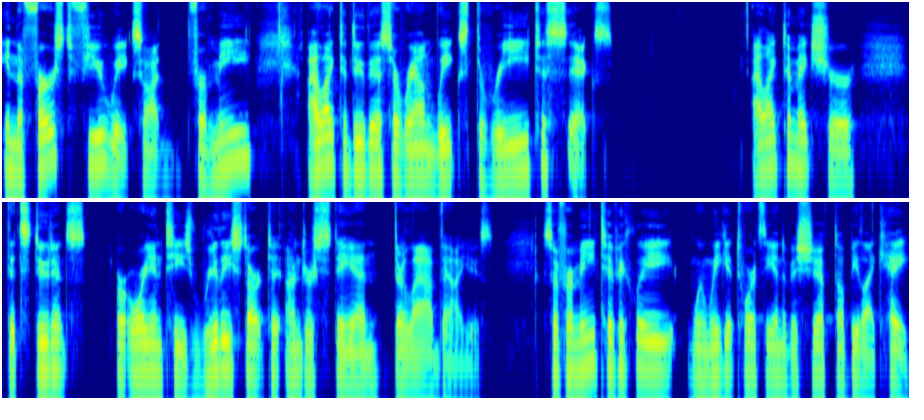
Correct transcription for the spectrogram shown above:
In the first few weeks, so I, for me, I like to do this around weeks three to six. I like to make sure that students or orientees really start to understand their lab values. So for me, typically when we get towards the end of a shift, I'll be like, hey,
